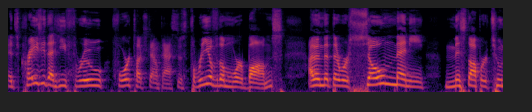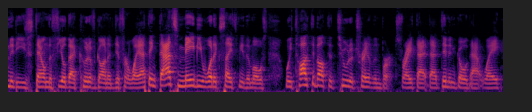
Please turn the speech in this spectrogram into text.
It's crazy that he threw four touchdown passes. Three of them were bombs. And then that there were so many missed opportunities down the field that could have gone a different way. I think that's maybe what excites me the most. We talked about the two to Treylon Burks, right? That that didn't go that way.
